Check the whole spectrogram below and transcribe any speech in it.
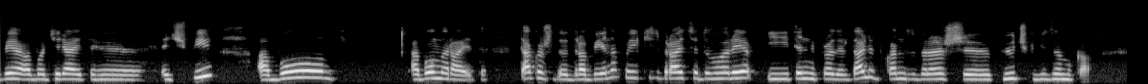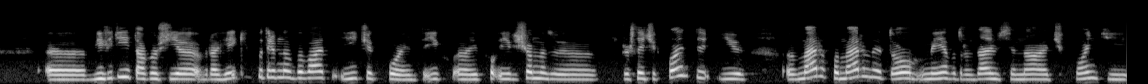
ви або теряєте е, HP, або, або вмираєте. Також драбина, по якій збирається догори, і ти не пройдеш далі, поки не е, ключ від замка. В ігрі також є враги, яких потрібно вбивати, і чекпоінти. Якщо ми пройшли чекпоінти і померли, то ми возрождаємося на чекпоінті,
